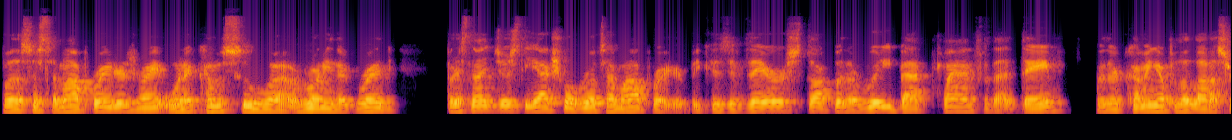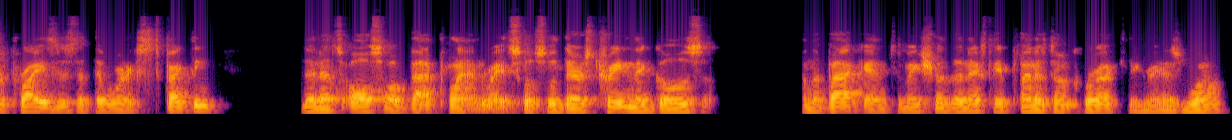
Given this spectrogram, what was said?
for the system operators, right, when it comes to uh, running the grid. But it's not just the actual real time operator because if they're stuck with a really bad plan for that day, or they're coming up with a lot of surprises that they weren't expecting, then that's also a bad plan, right? So so there's training that goes on the back end to make sure the next day plan is done correctly, right, as well.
